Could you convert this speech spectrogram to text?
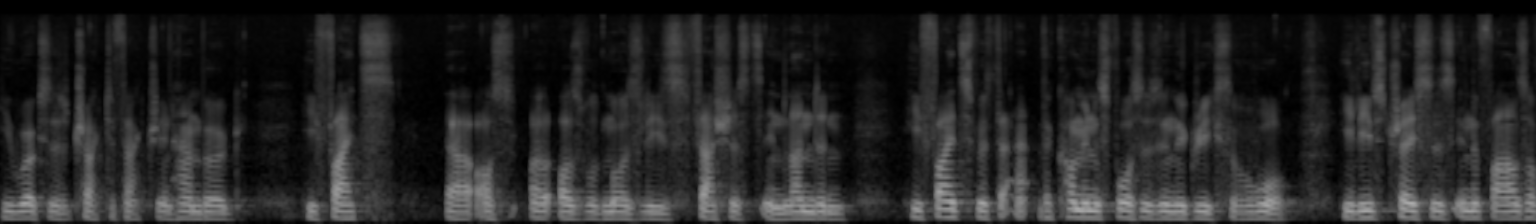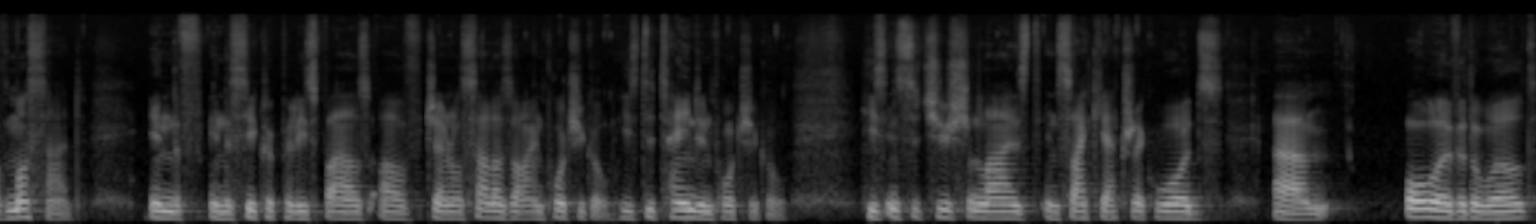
He works at a tractor factory in Hamburg. He fights uh, Os- Oswald Mosley's fascists in London. He fights with the, the, communist forces in the Greek Civil War. He leaves traces in the files of Mossad, in the, in the secret police files of General Salazar in Portugal. He's detained in Portugal. He's institutionalized in psychiatric wards um, all over the world.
